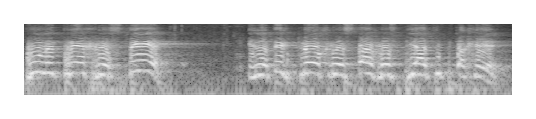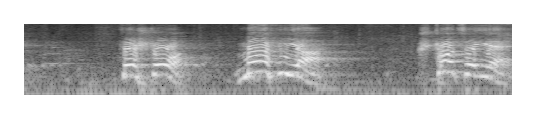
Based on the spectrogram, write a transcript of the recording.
Були три хрести, і на тих трьох хрестах розп'яті птахи. Це що? Мафія. Що це є?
